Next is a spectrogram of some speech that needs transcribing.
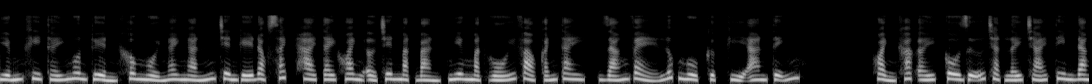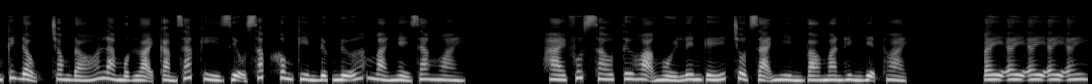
Hiếm khi thấy ngôn tuyển không ngồi ngay ngắn trên ghế đọc sách hai tay khoanh ở trên mặt bàn, nghiêng mặt gối vào cánh tay, dáng vẻ lúc ngủ cực kỳ an tĩnh. Khoảnh khắc ấy cô giữ chặt lấy trái tim đang kích động, trong đó là một loại cảm giác kỳ diệu sắp không kìm được nữa mà nhảy ra ngoài. Hai phút sau tư họa ngồi lên ghế trột dạ nhìn vào màn hình điện thoại. Ây ây ây ây ây,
